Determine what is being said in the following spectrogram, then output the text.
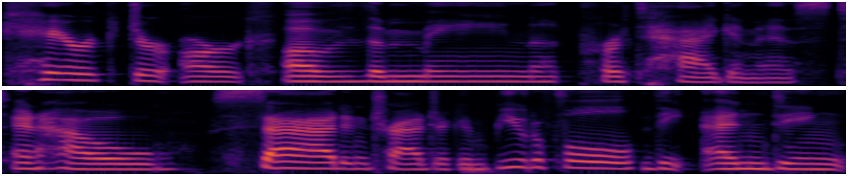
character arc of the main protagonist and how sad and tragic and beautiful the ending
